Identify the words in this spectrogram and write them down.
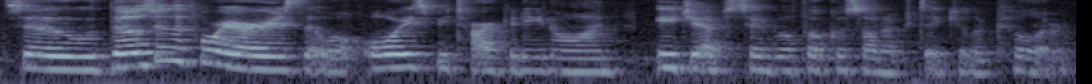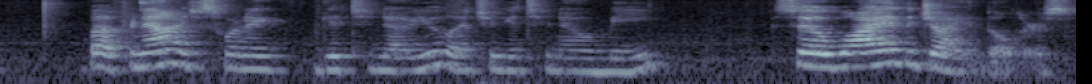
So, those are the four areas that we'll always be targeting on. Each episode will focus on a particular pillar. But for now, I just want to get to know you, let you get to know me. So, why the giant builders?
